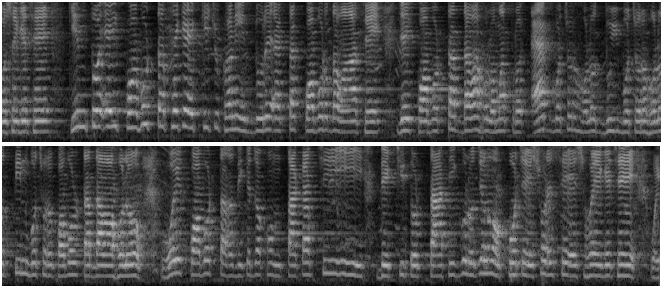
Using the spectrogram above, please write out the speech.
বসে গেছে। কিন্তু এই কবরটা থেকে কিছুখানি দূরে একটা কবর দেওয়া আছে। যে কবরটা দেওয়া হলো মাত্র এক বছর হলো, দুই বছর হলো, তিন বছর কবরটা দেওয়া হলো। ওই কবরটার দিকে যখন তাকাচ্ছি, দেখছি তো টাটিগুলো যেন পচে সরে শেষ হয়ে গেছে। ওই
